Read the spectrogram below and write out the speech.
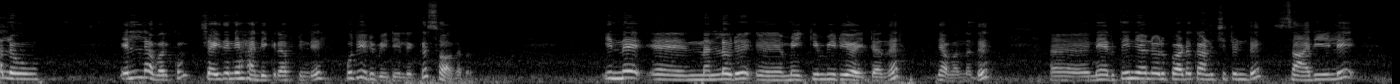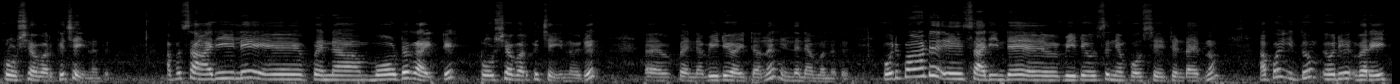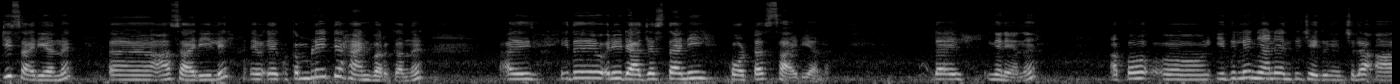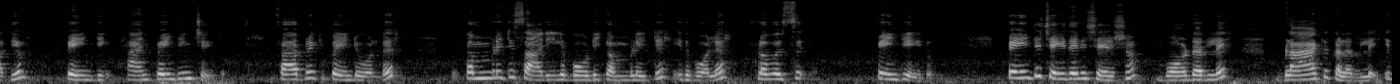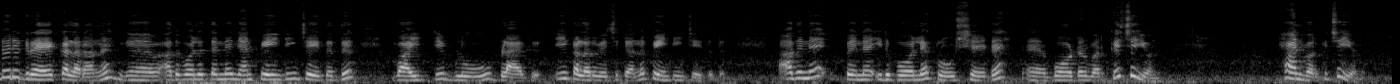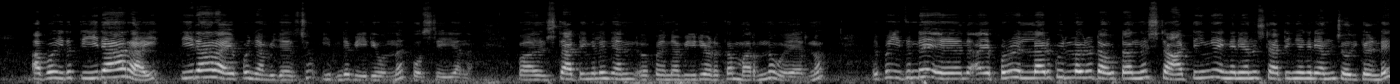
Hello എല്ലാവർക്കും ചൈതന്യ ഹാൻഡിക്രാഫ്റ്റിന്റെ പുതിയൊരു വീഡിയോയിലേക്ക് സ്വാഗതം. ഇന്ന് നല്ലൊരു മേക്കിംഗ് വീഡിയോ ആയിട്ടാണ് ഞാൻ വന്നത്. നേരത്തെ ഞാൻ ഒരുപാട് കാണിച്ചിട്ടുണ്ട് സാരിയിൽ ക്രോഷ്യ വർക്ക് ചെയ്യുന്നത്. അപ്പോൾ സാരിയിൽ പിന്നെ ബോർഡറായിട്ട് ക്രോഷ്യ വർക്ക് ചെയ്യുന്ന ഒരു പിന്നെ വീഡിയോ ആയിട്ടാണ് ഇന്ന് ഞാൻ വന്നത്. ഒരുപാട് സാരീന്റെ വീഡിയോസ് ഞാൻ പോസ്റ്റ് ചെയ്തിട്ടുണ്ടായിരുന്നു. അപ്പോൾ ഇതും ഒരു വെറൈറ്റി സാരിയാണ് ആ സാരിയിൽ കംപ്ലീറ്റ് ഹാൻഡ് വർക്കാണ് ഇത് ഒരു രാജസ്ഥാനി കോട്ട സാരിയാണ്. ഇങ്ങനെയാണ്. അപ്പോൾ ഇതിൽ ഞാൻ എന്ത് ചെയ്തു എന്ന് വെച്ചാൽ ആദ്യം പെയിന്റിങ് ഹാൻഡ് പെയിന്റിങ് ചെയ്തു. ഫാബ്രിക് പെയിന്റ് കൊണ്ട് കംപ്ലീറ്റ് സാരിയിൽ ബോഡി കംപ്ലീറ്റ് ഇതുപോലെ ഫ്ലവേഴ്സ് പെയിന്റ് ചെയ്തു. പെയിന്റ് ചെയ്തതിന് ശേഷം ബോർഡറിൽ ബ്ലാക്ക് കളറിൽ ഇതൊരു ഗ്രേ കളറാണ് അതുപോലെ തന്നെ ഞാൻ പെയിന്റിങ് ചെയ്തത് വൈറ്റ് ബ്ലൂ ബ്ലാക്ക് ഈ കളർ വെച്ചിട്ടാണ് പെയിന്റിങ് ചെയ്തത്. അതിന് പിന്നെ ഇതുപോലെ ക്രോഷ്യയുടെ ബോർഡർ വർക്ക് ചെയ്യുന്നു. ഹാൻഡ് വർക്ക് ചെയ്യുന്നു. അപ്പോൾ ഇത് തീരാറായി. തീരാറായപ്പോൾ ഞാൻ വിചാരിച്ചു ഇതിന്റെ വീഡിയോ ഒന്ന് പോസ്റ്റ് ചെയ്യാമെന്ന് അപ്പോൾ സ്റ്റാർട്ടിങ്ങിൽ ഞാൻ പിന്നെ വീഡിയോ എടുക്കാൻ മറന്നു മറന്നുപോയായിരുന്നു ഇപ്പോൾ ഇതിന്റെ എപ്പോഴും എല്ലാവർക്കും ഉള്ള ഒരു ഡൗട്ടാണ് സ്റ്റാർട്ടിങ് എങ്ങനെയാണ് സ്റ്റാർട്ടിങ് എങ്ങനെയാണെന്ന് ചോദിക്കലുണ്ട്.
